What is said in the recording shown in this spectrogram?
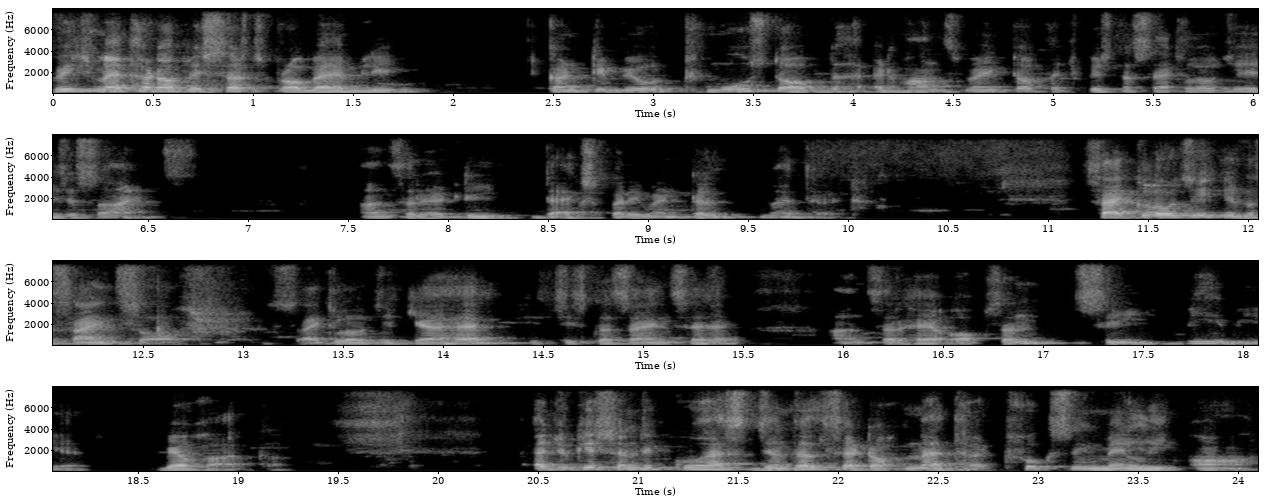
Which method of research probably contribute most of the advancement of educational psychology as a science answer है D the experimental method psychology is the science of psychology क्या है? किस चीज़ का साइंस है? आंसर है ऑप्शन सी बिहेवियर व्यवहार का। Education requires general set of method focusing mainly on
